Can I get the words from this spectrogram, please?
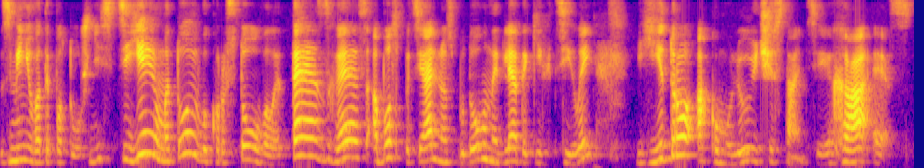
змінювати потужність, цією метою використовували ТЕС, ГЕС або спеціально збудовані для таких цілей гідроакумулюючі станції ГАЕС.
